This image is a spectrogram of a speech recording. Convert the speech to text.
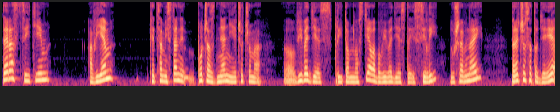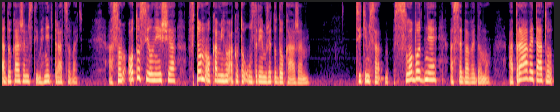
teraz cítim a viem, keď sa mi stane počas dňa niečo, čo ma e, vyvedie z prítomnosti alebo vyvedie z tej sily duševnej, prečo sa to deje a dokážem s tým hneď pracovať. A som o to silnejšia v tom okamihu, ako to uzriem, že to dokážem. Cítim sa slobodne a sebavedomo. A práve táto,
